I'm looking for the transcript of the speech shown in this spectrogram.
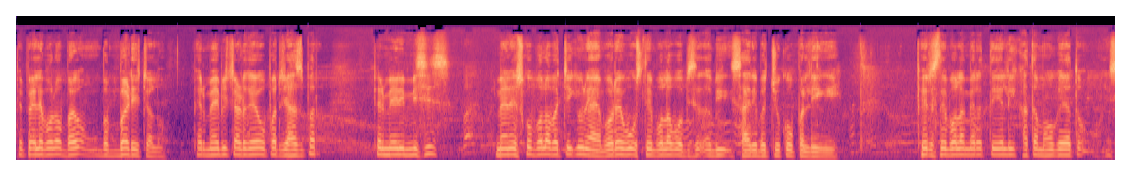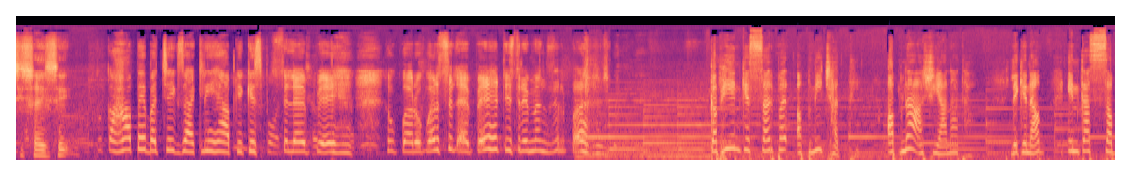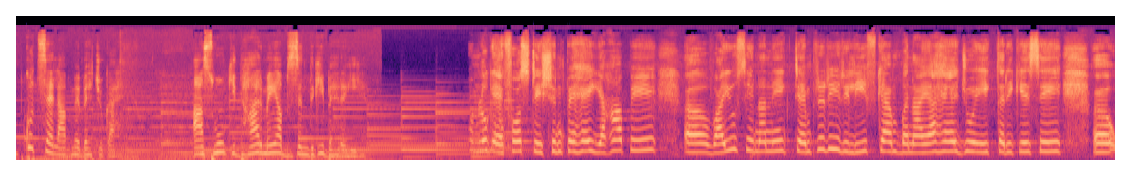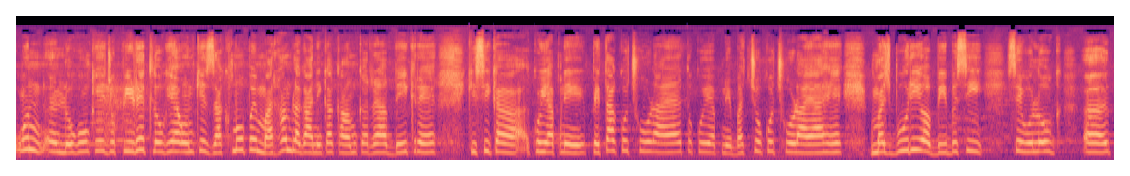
फिर पहले बोलो ब, ब, बड़े चलो। फिर मैं भी चढ़ गया ऊपर जहाज़ पर। फिर मेरी मिसिस मैंने इसको बोला बच्चे क्यों नहीं आए? बोले वो उसने बोला वो अभी अभी सारे बच्चों को ऊपर ले गई फिर इसने बोला मेरा तेल ही ख़त्म हो गया तो इसी शाही से कहाँ पे बच्चे एग्जैक्टली हैं? आपके किस स्लैब पे ऊपर ऊपर स्लैब पे है तीसरे मंजिल पर। कभी इनके सर पर अपनी छत थी अपना आशियाना था लेकिन अब इनका सब कुछ सैलाब में बह चुका है। आंसुओं की धार में अब ज़िंदगी बह रही है। हम लोग एयरफोर्स स्टेशन पे है। यहाँ पे वायुसेना ने एक टेम्प्रेरी रिलीफ कैंप बनाया है, जो एक तरीके से उन लोगों के, जो पीड़ित लोग हैं, उनके ज़ख्मों पे मरहम लगाने का काम कर रहा है। आप देख रहे हैं, किसी का कोई अपने पिता को छोड़ आया है तो कोई अपने बच्चों को छोड़ आया है। मजबूरी और बेबसी से वो लोग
